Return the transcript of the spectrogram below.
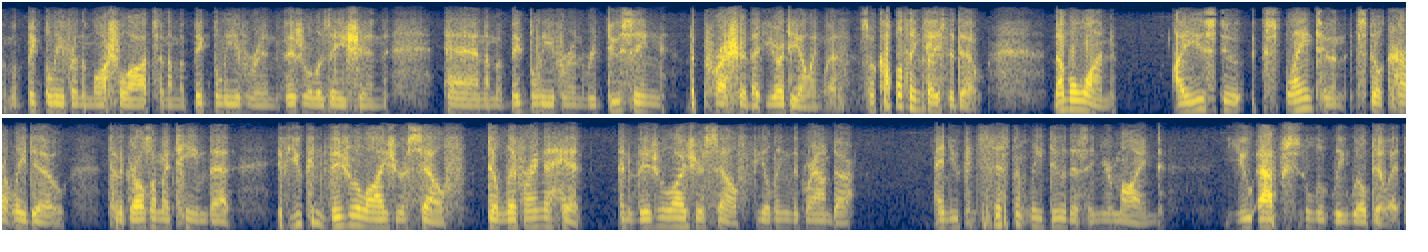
I'm a big believer in the martial arts, and I'm a big believer in visualization, and I'm a big believer in reducing the pressure that you're dealing with. So a couple things I used to do. Number one, I used to explain to and still currently do to the girls on my team that if you can visualize yourself delivering a hit and visualize yourself fielding the grounder, and you consistently do this in your mind, you absolutely will do it.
